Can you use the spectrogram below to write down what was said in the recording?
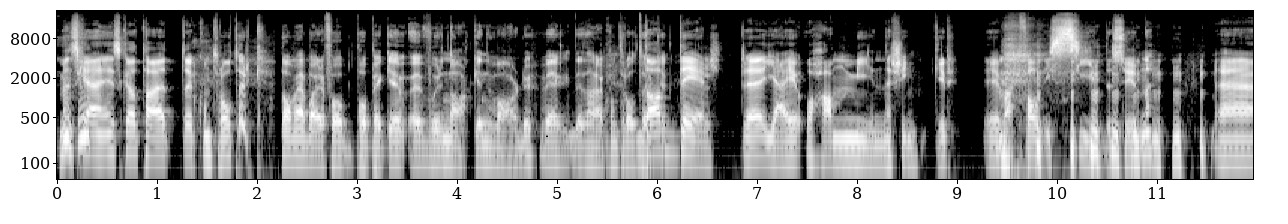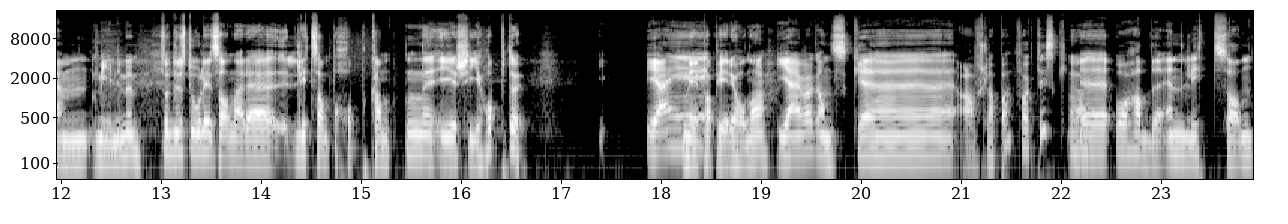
Mens jeg skal ta et eh, kontrolltørk. Da må jeg bare få påpeke hvor naken var du ved dette her kontrolltørket? Da delte jeg og han mine skinker. I hvert fall i sidesynet. um, minimum. Så du sto litt sånn, der, litt sånn på hoppkanten i skihopp, du. Jeg, Med papir i hånda. jeg var ganske avslappa, faktisk. Ja. Eh, og hadde en litt sånn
